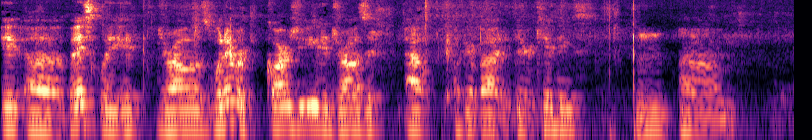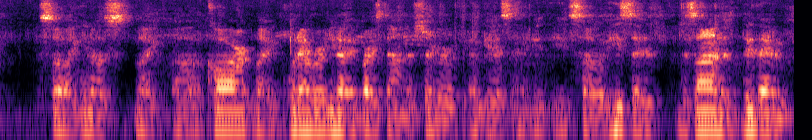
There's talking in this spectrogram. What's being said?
It uh basically it draws whatever carbs you eat, it draws it out of your body through your kidneys. Mhm. Um, so like you know, like uh, carb, like whatever you know, it breaks down the sugar, I guess. And it, it, so he said it's designed to do that and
